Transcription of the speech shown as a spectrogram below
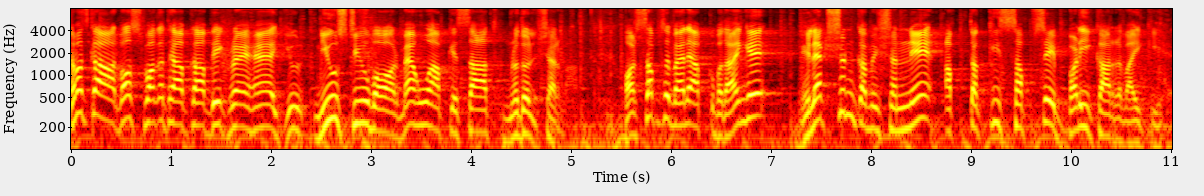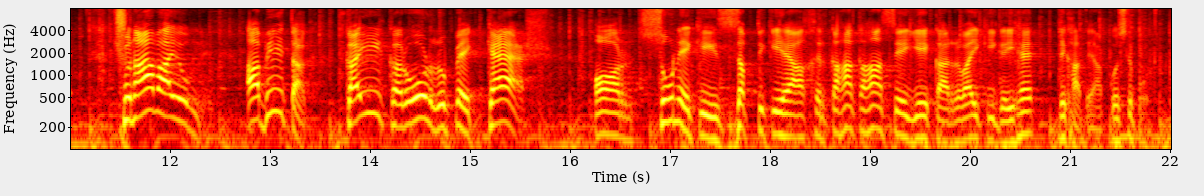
नमस्कार, बहुत स्वागत है आपका। आप देख रहे हैं न्यूज़ ट्यूब और मैं हूँ आपके साथ मृदुल शर्मा। और सबसे पहले आपको बताएँगे, इलेक्शन कमीशन ने अब तक की सबसे बड़ी कार्रवाई की है। चुनाव आयोग ने अभी तक कई करोड़ रुपए कैश और सोने की जब्ती की है। आखिर कहाँ कहाँ से ये कार्रवाई की गई है, दिखाते हैं आपको इस रिपोर्ट में।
